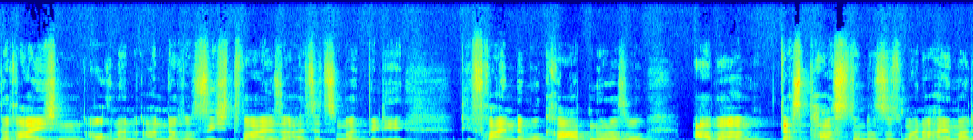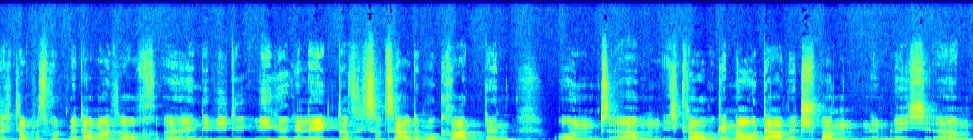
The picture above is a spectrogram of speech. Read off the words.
Bereichen auch eine andere Sichtweise als jetzt zum Beispiel die, die Freien Demokraten oder so. Aber das passt und das ist meine Heimat. Ich glaube, das wurde mir damals auch äh, in die Wiege gelegt, dass ich Sozialdemokrat bin. Und ähm, ich glaube, genau da wird spannend, nämlich ähm,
